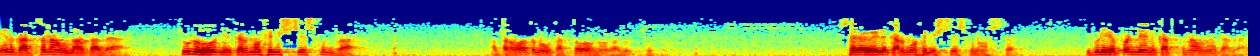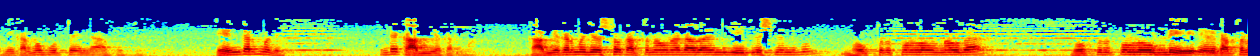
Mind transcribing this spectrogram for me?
నేను కర్తన ఉన్నా కాదా? చూడు నీ కర్మ ఫినిష్ చేసుకుని రా. ఆ తర్వాత నువ్వు కర్త అవునో కాదు చూడు సరే వెళ్ళి కర్మ ఫినిష్ చేసుకుని వస్తాడు ఇప్పుడు చెప్పండి నేను కర్తన ఉన్నా కదా నీ కర్మ పూర్తయిందా? ఆ పూర్తయింది ఏం కర్మది? అంటే కామ్యకర్మ. కామ్యకర్మ చేస్తూ కర్తన ఉన్నా కాదా? ఎందుకు ఈ ప్రశ్న ఎందుకు? భోక్తృత్వంలో ఉన్నావుగా? భోక్తృత్వంలో ఉండి నేను కర్తన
